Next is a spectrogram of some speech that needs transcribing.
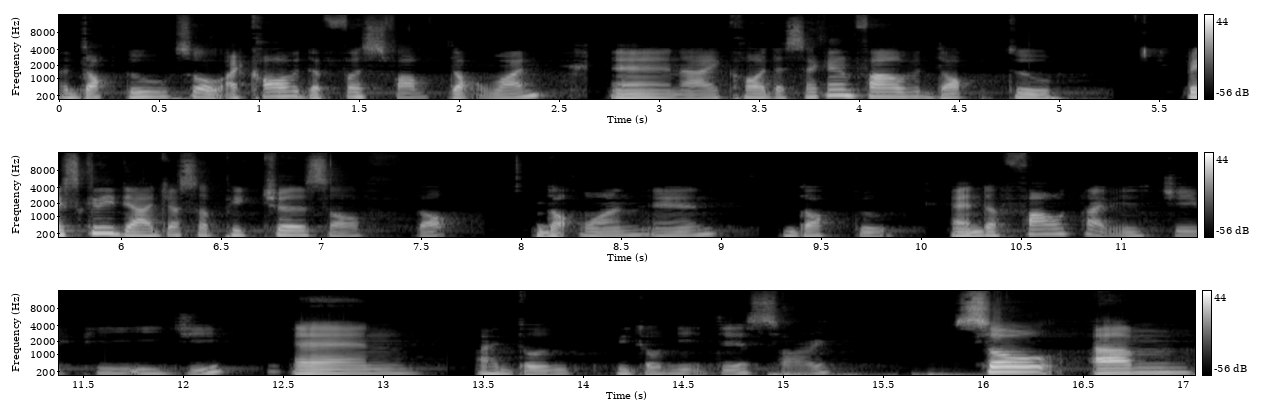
a doc2. So I call the first file doc1 and I call the second file doc2. Basically, they are just a pictures of doc, doc1 and doc2. And the file type is JPEG. And I don't, we don't need this, sorry. So um,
